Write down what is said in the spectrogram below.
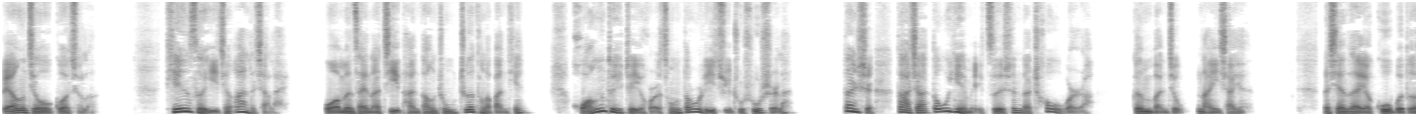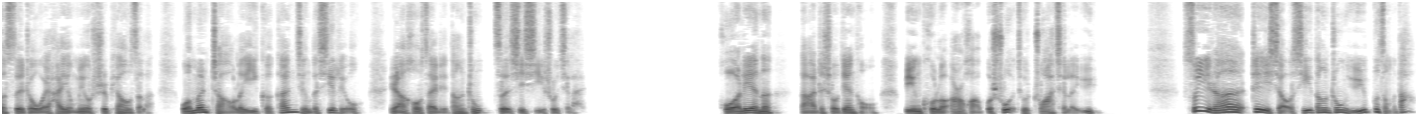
良久过去了，天色已经暗了下来。我们在那祭坛当中折腾了半天，黄队这会儿从兜里取出熟食来，但是大家都因为自身的臭味啊，根本就难以下咽。那现在也顾不得四周围还有没有石漂子了，我们找了一个干净的溪流，然后在这当中仔细洗漱起来。火烈呢，打着手电筒，冰窟窿二话不说就抓起了鱼。虽然这小溪当中鱼不怎么大，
